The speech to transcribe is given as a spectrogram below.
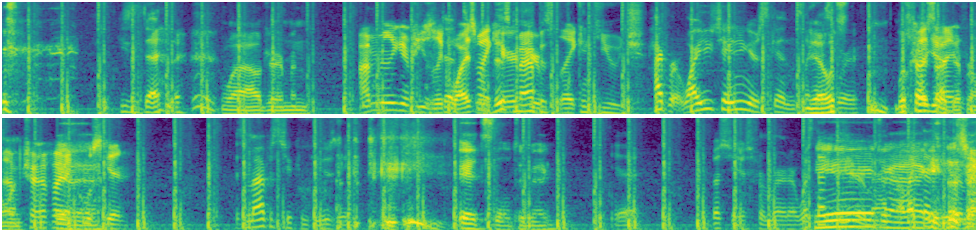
He's dead. Wow, German. I'm really confused. Like, That's why is my This character map is like? huge. Hyper, why are you changing your skins? Like, Yeah, let's- swear. Let's try to get a I'm, different I'm one. trying to find Yeah, a cool skin. This map is too confusing. It's a little too big. Yeah. Especially just for murder. What's that Yeah, beer map? I like that dragon. beer That's what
